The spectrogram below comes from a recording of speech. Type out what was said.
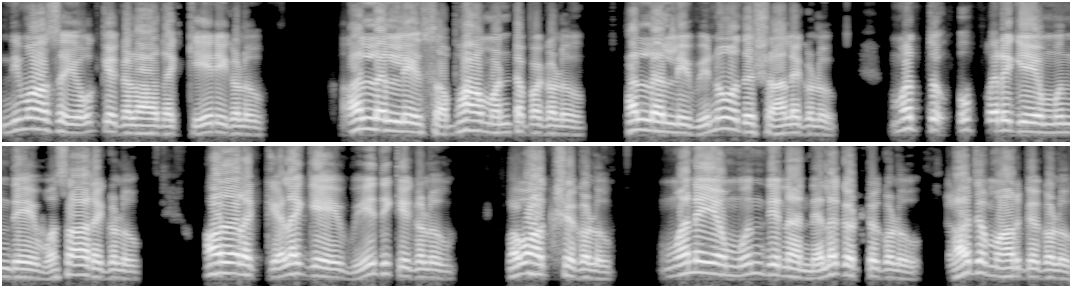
ನಿವಾಸ ಯೋಗ್ಯಗಳಾದ ಕೇರಿಗಳು ಅಲ್ಲಲ್ಲಿ ಸಭಾ ಮಂಟಪಗಳು ಅಲ್ಲಲ್ಲಿ ವಿನೋದ ಶಾಲೆಗಳು ಮತ್ತು ಉಪ್ಪರಿಗೆಯ ಮುಂದೆ ವಸಾರೆಗಳು ಅದರ ಕೆಳಗೆ ವೇದಿಕೆಗಳು ಗವಾಕ್ಷಗಳು ಮನೆಯ ಮುಂದಿನ ನೆಲಗಟ್ಟುಗಳು, ರಾಜಮಾರ್ಗಗಳು,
